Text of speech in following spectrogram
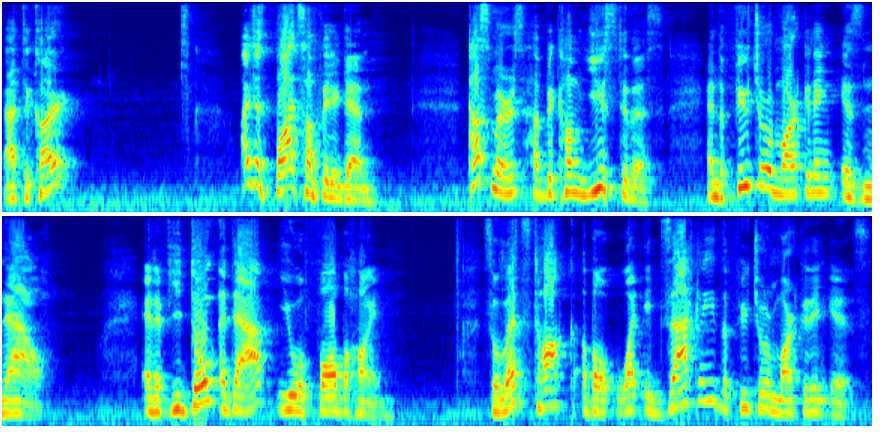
Add to cart. I just bought something again. Customers have become used to this and the future of marketing is now. And if you don't adapt, you will fall behind. So let's talk about what exactly the future of marketing is.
